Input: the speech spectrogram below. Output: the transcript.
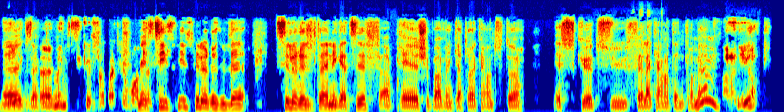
Maison. Euh, même si que je suis pas chez moi. Mais tu si, si, si, le résultat, si le résultat est négatif après, je sais pas, 24 heures, 48 heures, est-ce que tu fais la quarantaine quand même? À New York.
